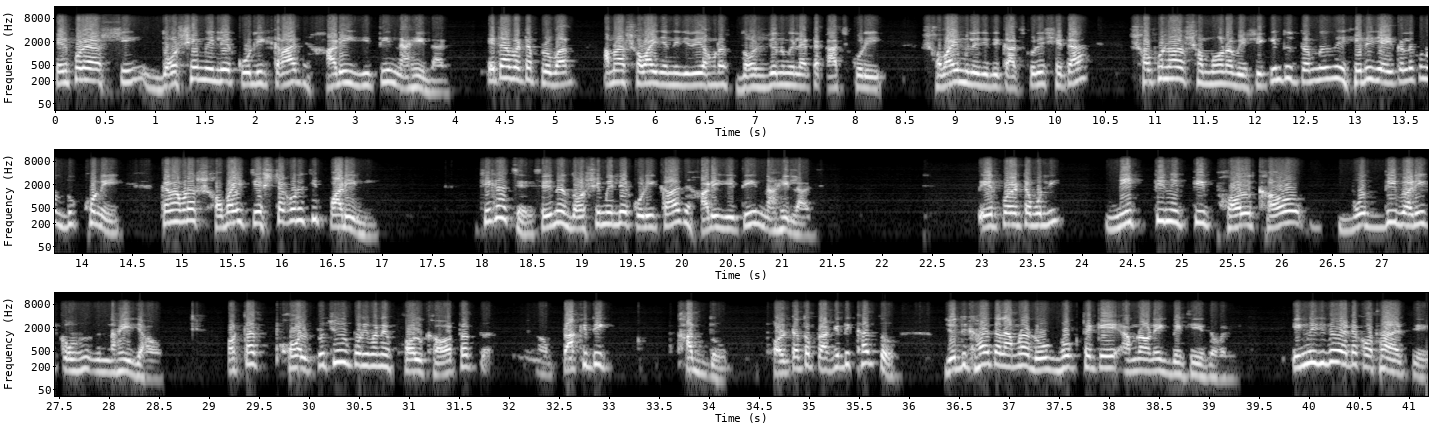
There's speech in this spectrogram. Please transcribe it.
এরপরে আসছি, দশে মিলে কলি কাজ হারি জিতি নাহি লাজ এটাও একটা প্রবাদ। আমরা সবাই জানি যদি আমরা দশজন মিলে একটা কাজ করি, সবাই মিলে যদি কাজ করি, সেটা সফল হওয়ার সম্ভাবনা বেশি। কিন্তু আমরা যদি হেরে যাই, তাহলে কোনো দুঃখ নেই। কারণ আমরা সবাই চেষ্টা করেছি, পারিনি। ঠিক আছে? সেই জন্য দশে মিলে করি কাজ হারি জিতি নাহি লাজ। এরপরেটা বলি নিত্যি নিত্যি ফল খাও, বদ্যি বাড়ি নাহি যাও। অর্থাৎ ফল, প্রচুর পরিমাণে ফল খাওয়া, অর্থাৎ প্রাকৃতিক খাদ্য, ফলটা তো প্রাকৃতিক খাদ্য। যদি খাই তাহলে আমরা রোগ ভোগ থেকে আমরা অনেক বেঁচে যেতে পারি। ইংরেজিতেও একটা কথা আছে,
